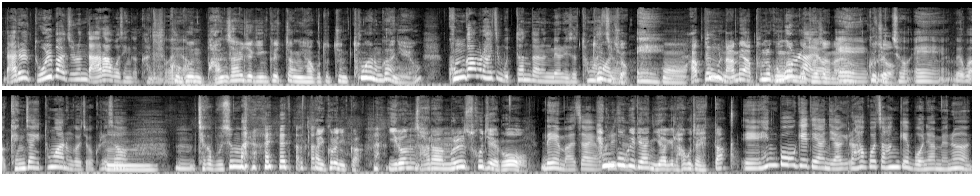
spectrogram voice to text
나를 돌봐주는 나 라고 생각하는 거예요. 그건 반사회적 인격장애하고도 좀 통하는 거 아니에요? 공감을 하지 못한다는 면에서 통하죠. 통하죠. 예. 어, 아픔을 음, 남의 아픔을 공감 못. 하잖아요. 예, 그죠? 그렇죠. 예. 굉장히 통하는 거죠. 그래서 음, 음, 제가 무슨 말을 하려다가. 아니 그러니까 이런 사람을 소재로 네, 맞아요. 행복에 대한 이야기를 하고자 했다. 예, 행복에 대한 이야기를 하고자 한 게 뭐냐면은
